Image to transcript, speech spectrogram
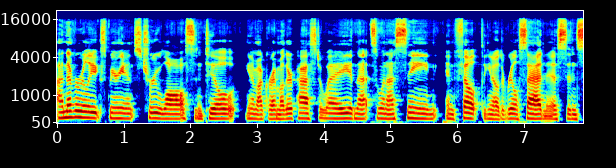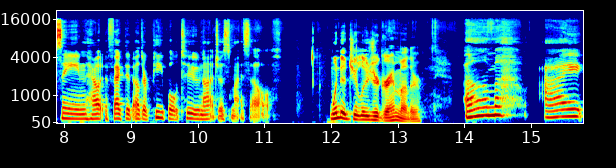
I never really experienced true loss until you know my grandmother passed away, and that's when I seen and felt you know the real sadness and seen how it affected other people too, not just myself. When did you lose your grandmother? Um, I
